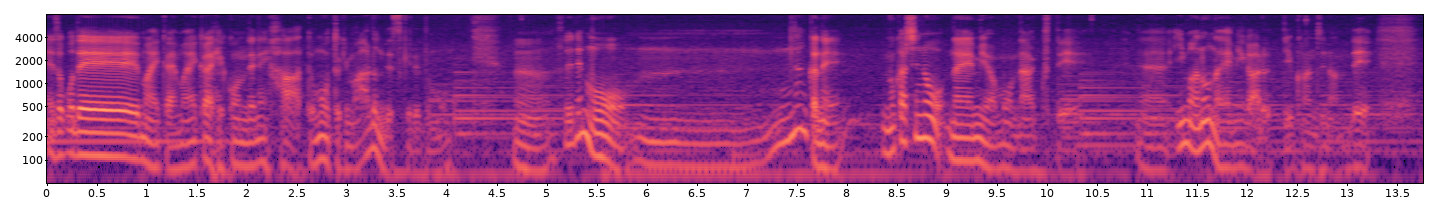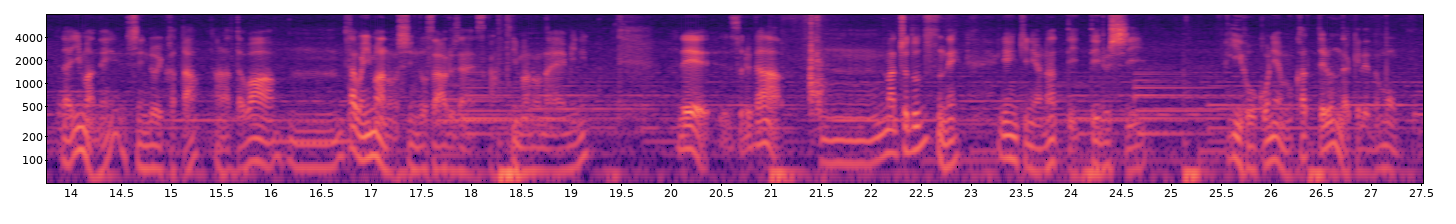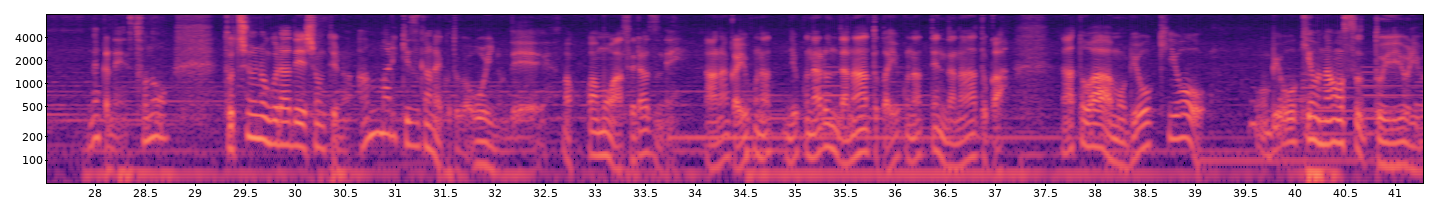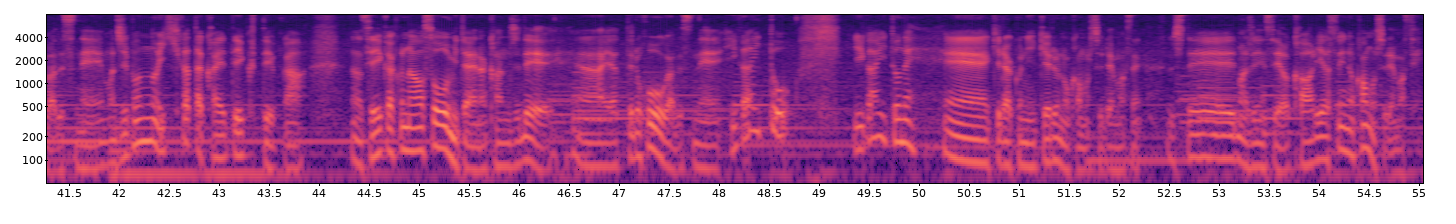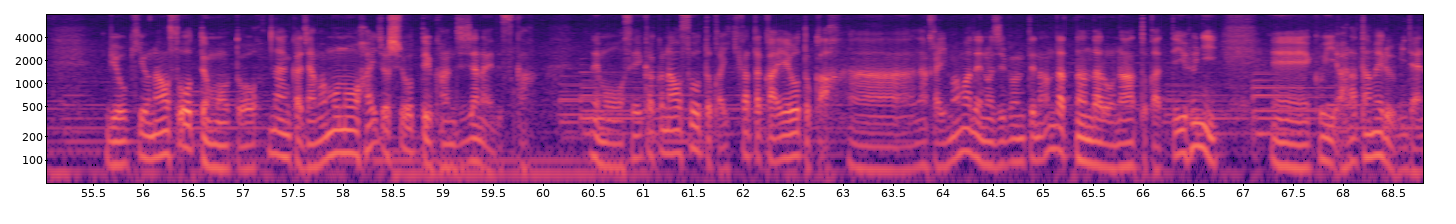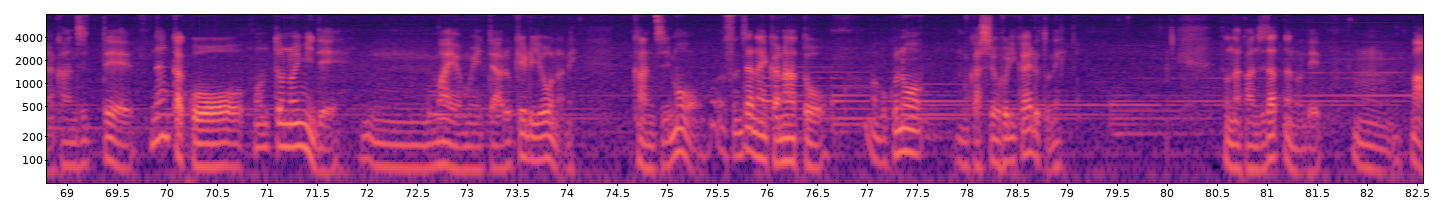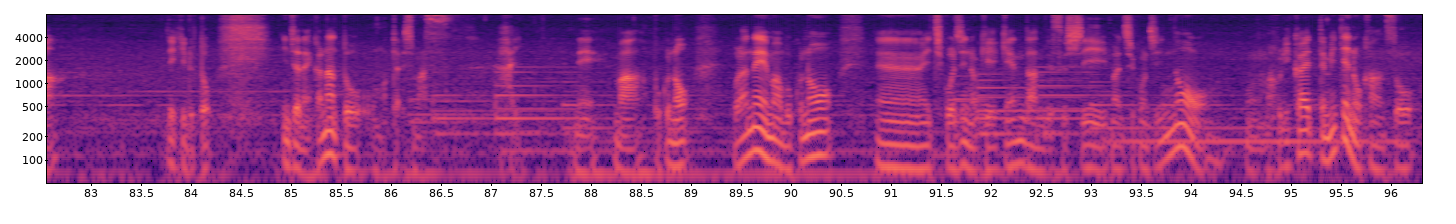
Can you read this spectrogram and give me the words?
でそこで毎回毎回へこんでねはあと思う時もあるんですけれども、うん、それでもうんなんかね昔の悩みはもうなくて、え、今の悩みがあるっていう感じなんで今ねしんどい方あなたはうん多分今のしんどさあるじゃないですか。今の悩みね。でそれがうんまあちょっとずつね元気にはなっていっているしいい方向には向かってるんだけれどもなんかねその途中のグラデーションっていうのはあんまり気づかないことが多いので、まあ、ここはもう焦らずねあなんか良くな良くなるんだなとか良くなってんだなとかあとはもう病気を病気を治すというよりはですね、まあ、自分の生き方変えていくっていうか性格直そうみたいな感じでやってる方がですね意外と意外とね、えー、気楽にいけるのかもしれません。そして、まあ、人生は変わりやすいのかもしれません。病気を治そうって思うとなんか邪魔者を排除しようっていう感じじゃないですか。でも性格直そうとか生き方変えようとかあなんか今までの自分って何だったんだろうなとかっていうふうに、えー、悔い改めるみたいな感じってなんかこう本当の意味でうん前を向いて歩けるようなね感じもするんじゃないかなと、まあ、僕の昔を振り返るとねそんな感じだったので、うん、まあできるといいんじゃないかなと思ったりします。はいねまあ僕のこれはね、まあ、僕の、えー、一個人の経験談ですし、まあ、自己人の、うんまあ、振り返ってみての感想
